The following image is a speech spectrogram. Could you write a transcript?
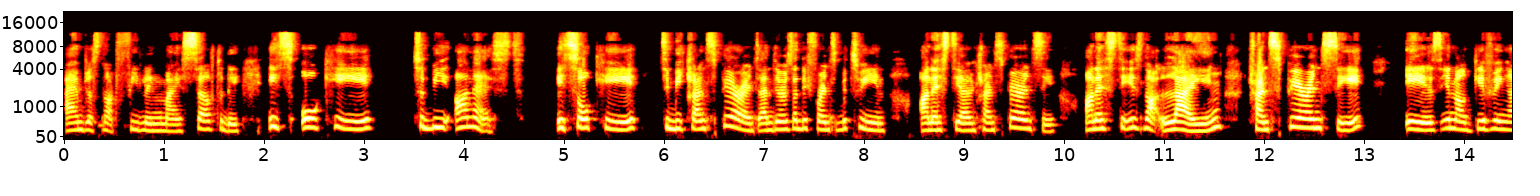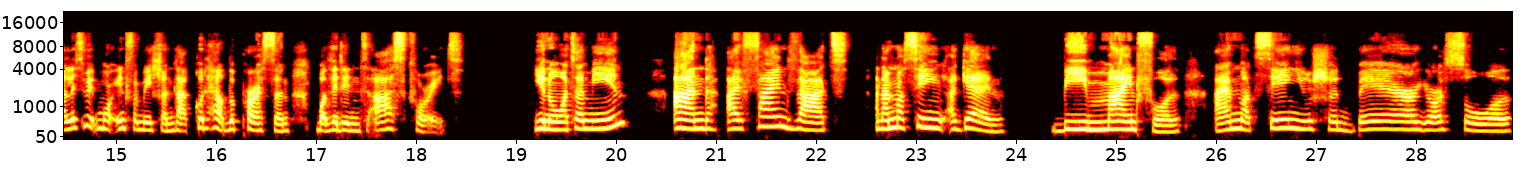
i'm just not feeling myself today. It's okay to be honest. It's okay to be transparent. And there's a difference between honesty and transparency. Honesty is not lying. Transparency is you know giving a little bit more information that could help the person but they didn't ask for it you know what i mean and i find that and i'm not saying again be mindful i'm not saying you should bare your soul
